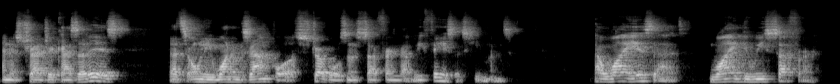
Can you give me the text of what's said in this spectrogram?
and as tragic as it is, that's only one example of struggles and suffering that we face as humans. Now, why is that? Why do we suffer?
